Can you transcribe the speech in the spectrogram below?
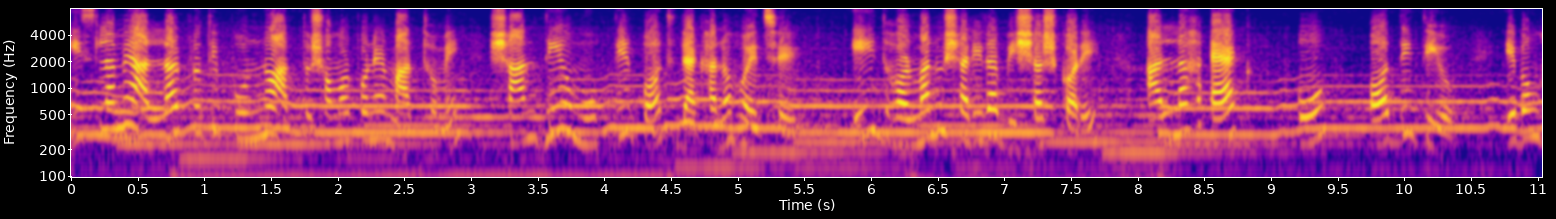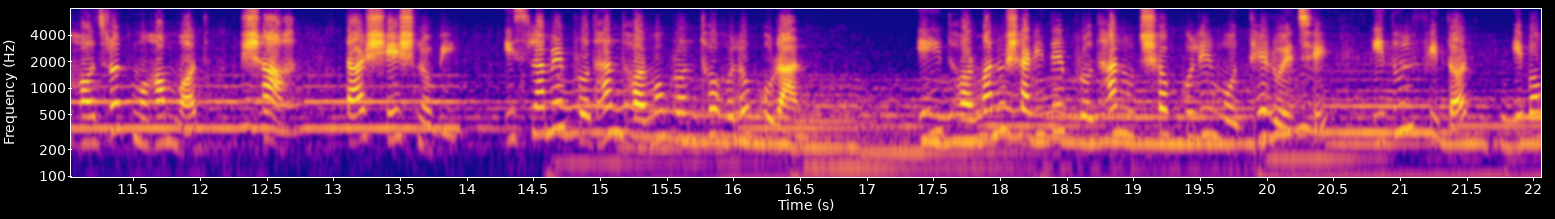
ইসলামে আল্লাহর প্রতি পূর্ণ আত্মসমর্পণের মাধ্যমে শান্তি ও মুক্তির পথ দেখানো হয়েছে। এই ধর্মানুসারীরা বিশ্বাস করে, আল্লাহ এক ও অদ্বিতীয়। এবং হজরত মুহাম্মদ শাহ, তার শেষ নবী। ইসলামের প্রধান ধর্মগ্রন্থ হল কুরআন। এই ধর্মানুসারীদের প্রধান উৎসবগুলির মধ্যে রয়েছে ঈদুল ফিতর এবং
